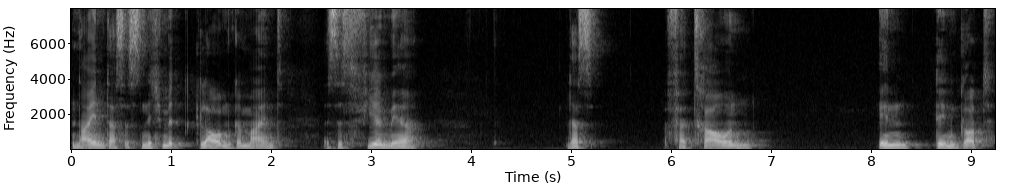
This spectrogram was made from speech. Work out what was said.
Nein, das ist nicht mit Glauben gemeint. Es ist vielmehr das Vertrauen in den Gott,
